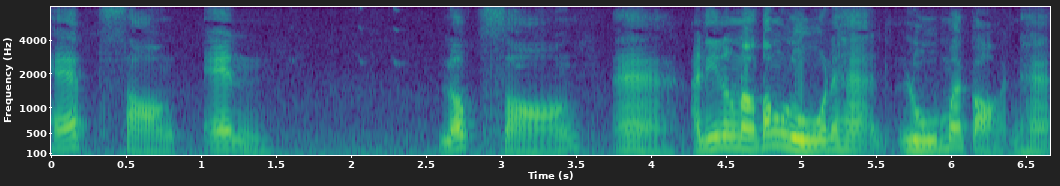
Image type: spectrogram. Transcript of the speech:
H 2 N ลบ2อ่า อันนี้น้องๆต้องรู้นะฮะ รู้มาก่อนนะฮะ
